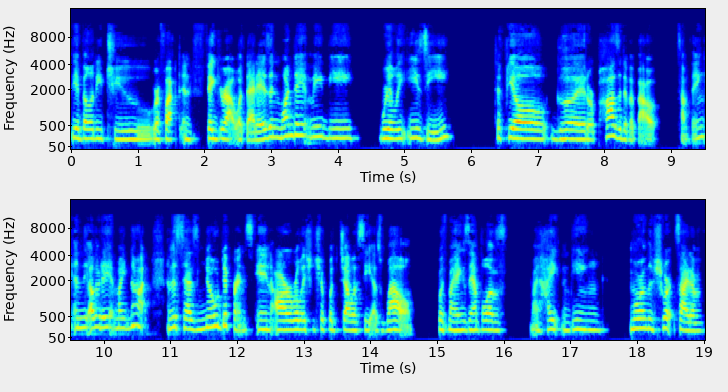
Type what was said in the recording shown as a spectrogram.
the ability to reflect and figure out what that is. And one day it may be really easy to feel good or positive about something and the other day it might not. And this has no difference in our relationship with jealousy as well. With my example of my height and being more on the short side of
